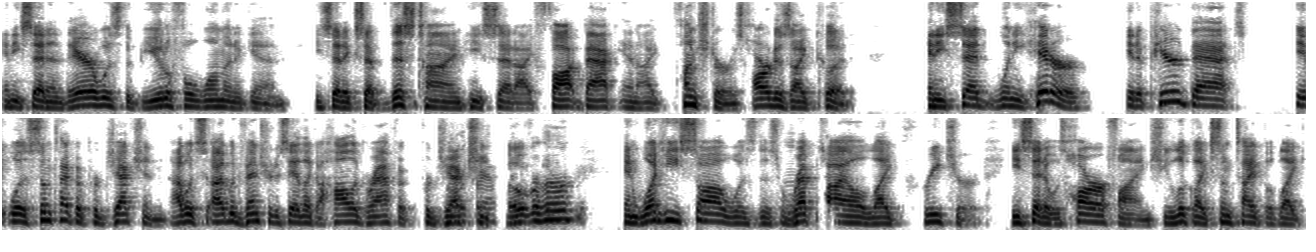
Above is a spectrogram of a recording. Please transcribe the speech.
And he said, and there was the beautiful woman again. He said, except this time, he said, I fought back and I punched her as hard as I could. And he said when he hit her, it appeared that it was some type of projection. I would I would venture to say like a holographic projection holographic. over her. And what he saw was this mm-hmm. reptile like creature. He said it was horrifying. She looked like some type of like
